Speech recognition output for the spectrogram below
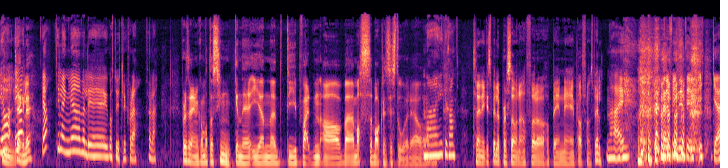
Ja, Mm. Tilgjengelig. ja, tilgjengelig er veldig godt uttrykk for det, føler jeg. For du trenger ikke å måtte synke ned i en eh, dyp verden av masse bakgrunnshistorie. Og, Nei, ikke sant? Trenger ikke spille Persona for å hoppe inn i plattformspill. Nei, definitivt ikke.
